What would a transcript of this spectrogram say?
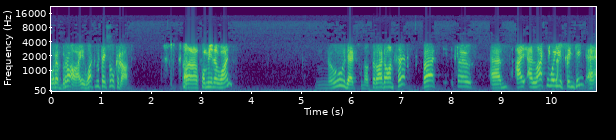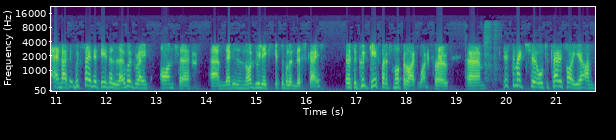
or a braai, what would they talk about? Uh, Formula One. No, that's not the right answer. But so um, I, I like the way you're thinking, and I would say that there's a lower grade answer um, that is not really acceptable in this case. So it's a good guess, but it's not the right one. So um, just to make sure or to clarify here, I'm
